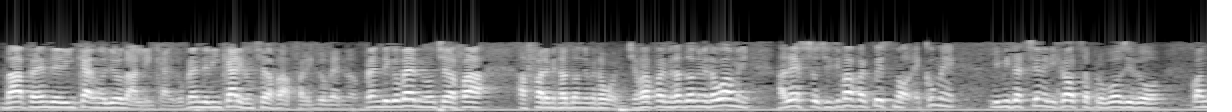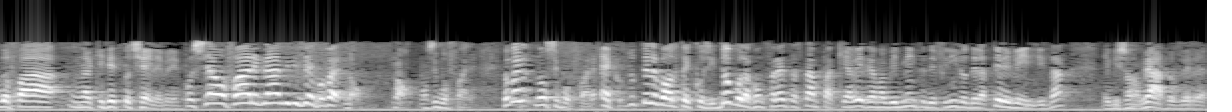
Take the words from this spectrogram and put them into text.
va a prendere l'incarico, non glielo dà l'incarico, prende l'incarico non ce la fa a fare il governo, prende il governo non ce la fa a fare metà donne e metà uomini, ce la fa a fare metà donne e metà uomini, adesso ci si fa a fare questo, no, è come l'imitazione di Crozza a proposito quando fa un architetto celebre, possiamo fare grandi disegni, fare... no, No, non si può fare. Non si può fare. Ecco, tutte le volte è così. Dopo la conferenza stampa che avete amabilmente definito della televendita, e vi sono grato per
